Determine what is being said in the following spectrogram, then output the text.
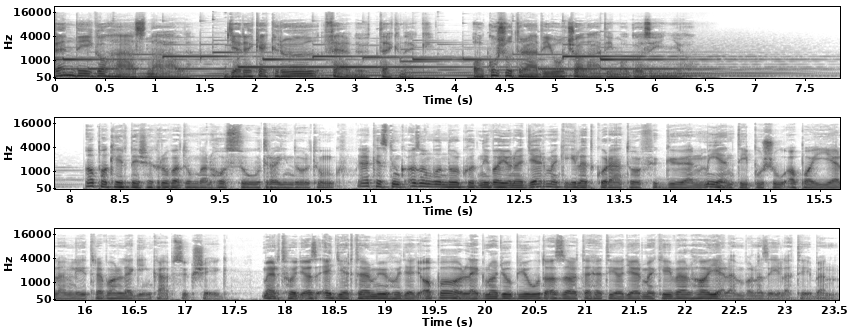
Vendég a háznál. Gyerekekről felnőtteknek. A Kossuth Rádió családi magazinja. Apa kérdések rovatunkban hosszú útra indultunk. Elkezdtünk azon gondolkodni, vajon a gyermek életkorától függően milyen típusú apai jelenlétre van leginkább szükség. Mert hogy az egyértelmű, hogy egy apa a legnagyobb jót azzal teheti a gyermekével, ha jelen van az életében.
